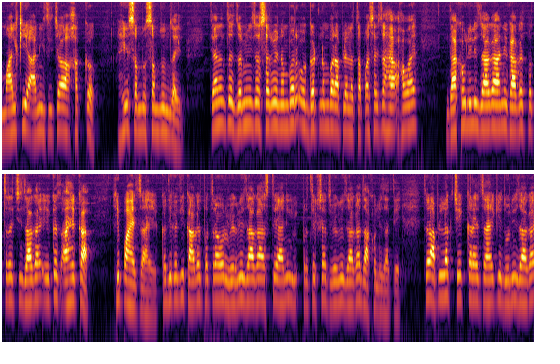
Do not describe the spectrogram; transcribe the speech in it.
मालकी आणि तिचा हक्क हे सम समजून जाईल. त्यानंतर जमिनीचा सर्वे नंबर व गट नंबर आपल्याला तपासायचा हा हवा आहे. दाखवलेली जागा आणि कागदपत्राची जागा एकच आहे का? हे पाहायचं आहे. कधीकधी कागदपत्रावर वेगळी जागा असते आणि प्रत्यक्षात वेगळी जागा दाखवली जाते. तर आपल्याला चेक करायचं आहे की दोन्ही जागा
